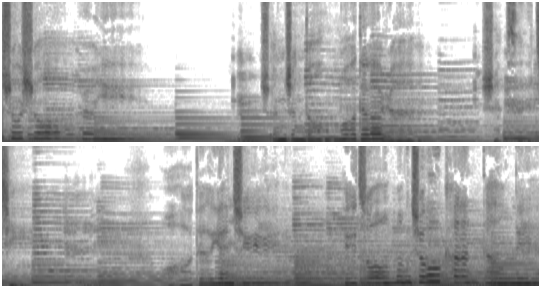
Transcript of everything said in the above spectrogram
说说而已。真正懂我的人是自己。我的眼睛一做梦就看到你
